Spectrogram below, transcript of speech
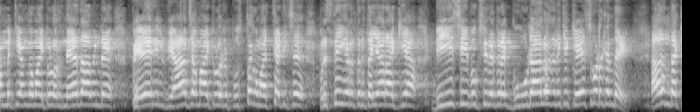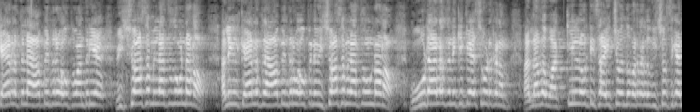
കമ്മിറ്റി അംഗമായിട്ടുള്ള ഒരു നേതാവിന്റെ പേരിൽ വ്യാജമായിട്ടുള്ള ഒരു പുസ്തകം അച്ചടിച്ച് പ്രസിദ്ധീകരണത്തിന് തയ്യാറാക്കിയ ഡി സി ബുക്സിനെതിരെ ഗൂഢാലോചനയ്ക്ക് കേസ് കൊടുക്കണ്ടേ? അതെന്താ കേരളത്തിലെ ആഭ്യന്തര വകുപ്പ് മന്ത്രിയെ വിശ്വാസമില്ലാത്തത് കൊണ്ടാണോ? അല്ലെങ്കിൽ കേരളത്തിലെ ആഭ്യന്തര വകുപ്പിന് വിശ്വാസമില്ലാത്തത് കൊണ്ടാണോ? ഗൂഢാലോചനയ്ക്ക് കേസ് കൊടുക്കണം. അല്ലാതെ വക്കീൽ നോട്ടീസ് അയച്ചു എന്ന് പറഞ്ഞാൽ വിശ്വസിക്കാൻ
